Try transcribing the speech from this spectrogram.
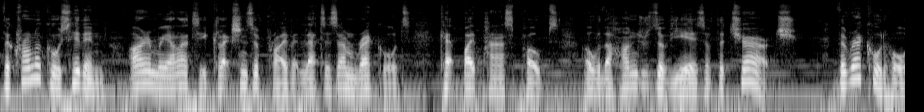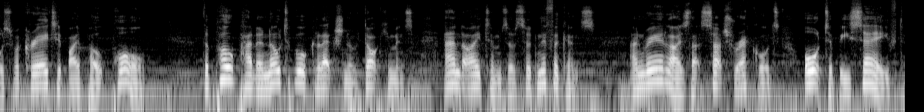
The chronicles hidden are in reality collections of private letters and records kept by past popes over the hundreds of years of the Church. The record halls were created by Pope Paul. The Pope had a notable collection of documents and items of significance and realized that such records ought to be saved.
